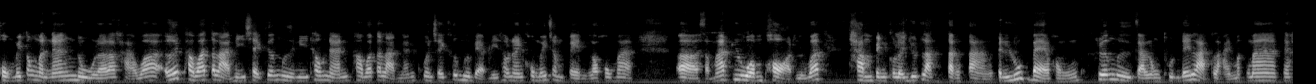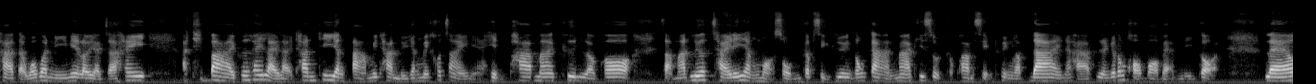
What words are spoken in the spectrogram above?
คงไม่ต้องมานั่งดูแล้วล่ะค่ะว่าเออภาวะตลาดนี้ใช้เครื่องมือนี้เท่านั้นภาวะตลาดนั้นควรใช้เครื่องมือแบบนี้เท่านั้นคงไม่จำเป็น เราคงมาสามารถรวมพอร์ตหรือว่า ทำเป็นกลยุทธ์หลักต่าง ๆ เป็นรูปแบบของเครื่องมือการลงทุนได้หลากหลายมากๆนะคะ แต่ว่าวันนี้เนี่ยเราอยากจะให้อธิบายเพื่อให้หลาย ๆ ท่านที่ยังตามไม่ทันหรือยังไม่เข้าใจเนี่ยเห็นภาพมากขึ้น แล้วก็สามารถเลือกใช้ได้อย่างเหมาะสมกับสิ่งที่ตัวเองต้องการมากที่สุดกับความเสี่ยงที่ตัวเองรับได้นะคะเพราะฉะนั้นก็ต้องขอบอกแบบนี้ก่อน แล้ว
